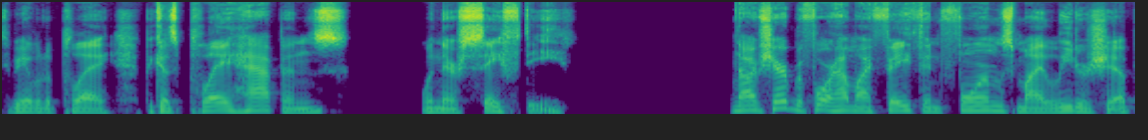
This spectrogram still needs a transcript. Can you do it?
to be able to play because play happens when there's safety. Now, I've shared before how my faith informs my leadership.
